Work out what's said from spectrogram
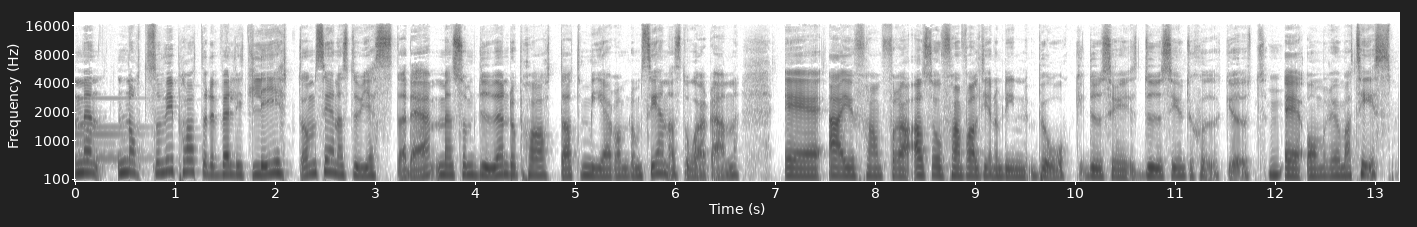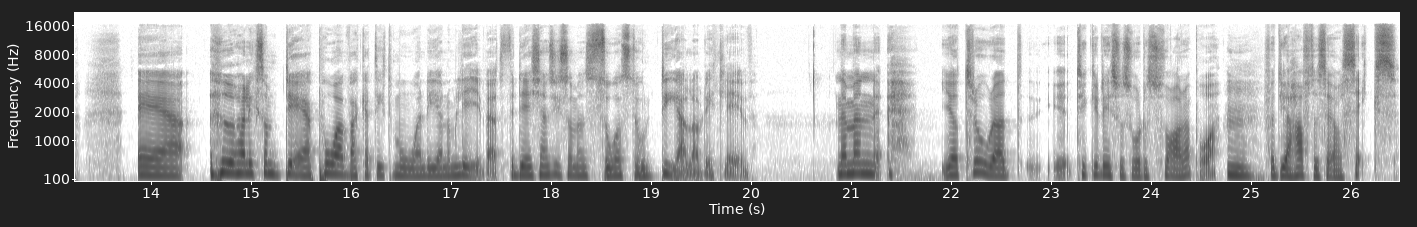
Men något som vi pratade väldigt lite om senast du gästade, men som du ändå pratat mer om de senaste åren, eh, är ju framförallt, alltså framförallt genom din bok, Du ser, du ser ju inte sjuk ut, eh, om reumatism. Eh, hur har liksom det påverkat ditt mående genom livet? För det känns ju som en så stor del av ditt liv. Nej men jag tror att, jag tycker det är så svårt att svara på. För att jag har haft det sedan jag var sex.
